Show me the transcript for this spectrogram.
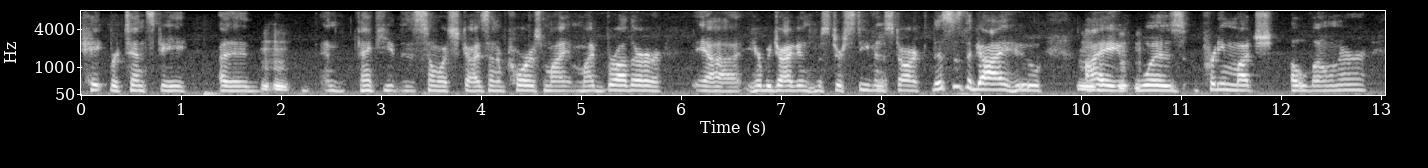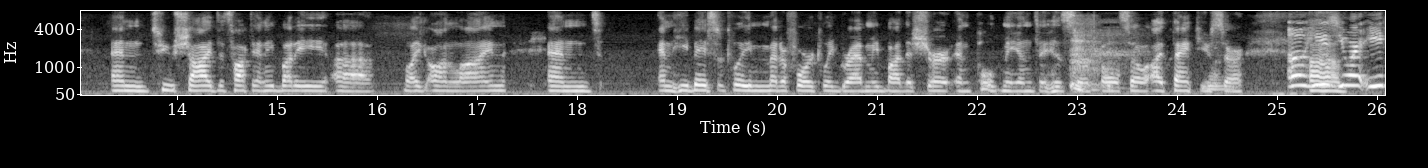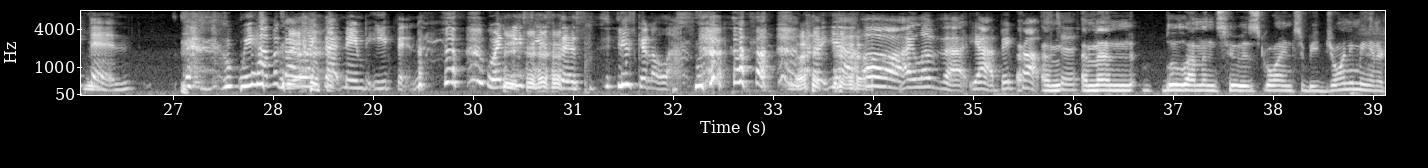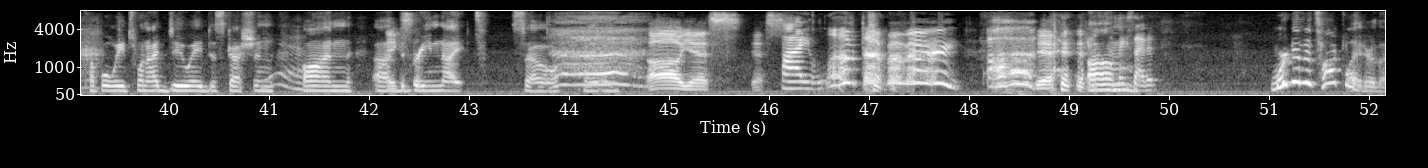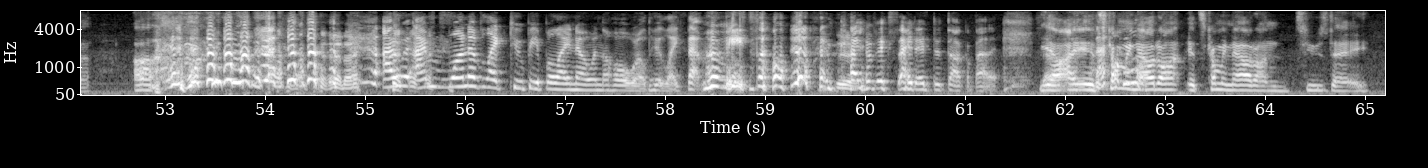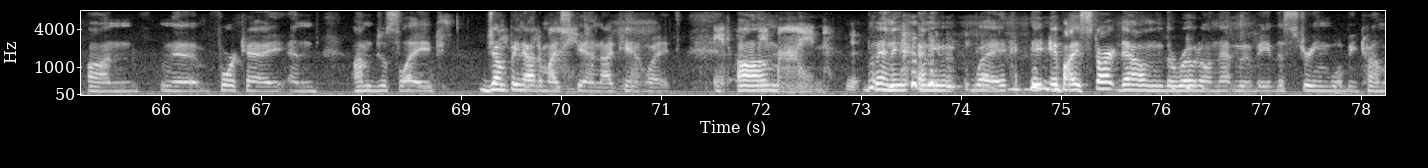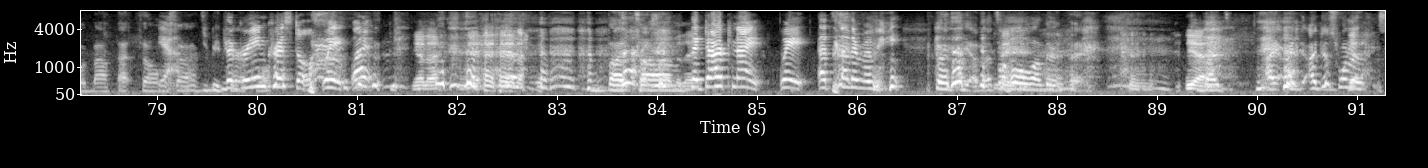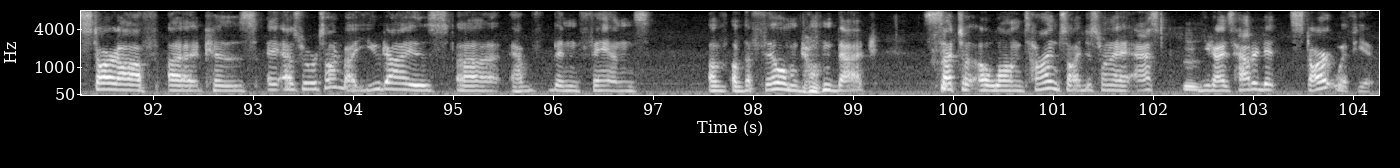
Kate Bertinsky, uh, hmm and thank you so much, guys. And of course, my my brother, uh, Here Be Dragons, Mr. Steven Stark. This is the guy who I was pretty much a loner and too shy to talk to anybody uh, like online, and and he basically metaphorically grabbed me by the shirt and pulled me into his circle. So I thank you, sir. Oh, he's Um, your Ethan. we have a guy Yeah. like that named Ethan. when he sees this, he's gonna laugh. but yeah, oh, I love that. Yeah, big props and, to. and then Blue Lemons, who is going to be joining me in a couple weeks when I do a discussion Yeah. on uh, the Green Knight. So uh, Oh yes, yes. I love that movie. Ah. Yeah. um, I'm excited. We're going to talk later then. Uh, know. I w- I'm one of like two people I know in the whole world who like that movie, so I'm Yeah. kind of excited to talk about it. So, yeah, I, it's coming cool. out on it's coming out on Tuesday on uh, 4K, and I'm just like jumping out of my skin. I can't wait. It will Um, be mine. But any anyway, if I start down the road on that movie, the stream will become about that film. Yeah. So I have to be The Green. Crystal. Wait, what? You know. Yeah. But um, the Dark Knight. Wait, that's another movie. but yeah, that's a whole other thing. yeah. But I, I, I just want to Yeah. start off because as we were talking about, you guys uh, have been fans of, of the film going back such a, a long time. So I just want to ask Hmm. you guys, how did it start with you?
